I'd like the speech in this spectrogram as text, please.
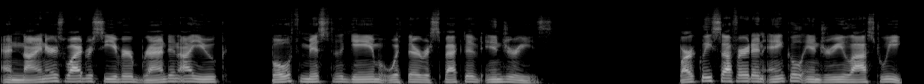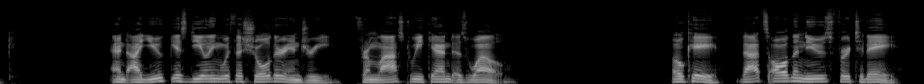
and Niners wide receiver Brandon Aiyuk both missed the game with their respective injuries. Barkley suffered an ankle injury last week, and Aiyuk is dealing with a shoulder injury from last weekend as well. Okay, that's all the news for today.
